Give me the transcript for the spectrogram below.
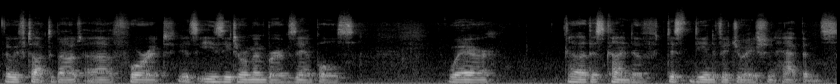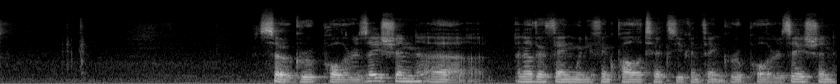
that we've talked about uh, for it is easy to remember examples where uh, this kind of dis- de-individuation happens. So, group polarization. Uh, another thing, when you think politics, you can think group polarization.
